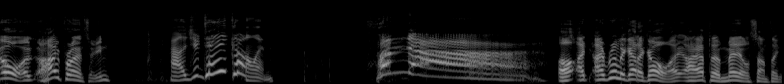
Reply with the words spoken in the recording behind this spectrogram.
Oh, uh, hi, Francine. How's your day going? Thunder! Uh, I, I really gotta go. I, I have to mail something.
